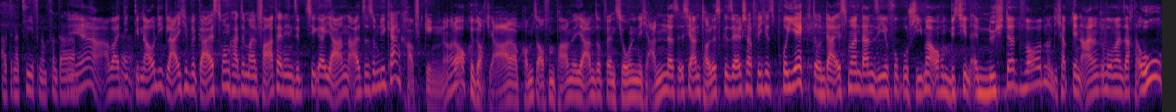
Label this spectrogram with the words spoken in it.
Alternativen. Und von daher, ja, aber die, genau die gleiche Begeisterung hatte mein Vater in den 70er Jahren, als es um die Kernkraft ging. Ne? Er hat auch gesagt, ja, da kommt es auf ein paar Milliarden Subventionen nicht an. Das ist ja ein tolles gesellschaftliches Projekt. Und da ist man dann, siehe Fukushima, auch ein bisschen ernüchtert worden. Und ich habe den Eindruck, wo man sagt, oh,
